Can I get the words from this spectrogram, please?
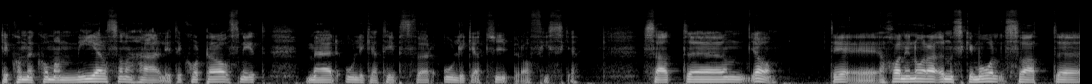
det kommer komma mer sådana här lite kortare avsnitt med olika tips för olika typer av fiske. Så att ehm, ja, det, har ni några önskemål så att eh,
